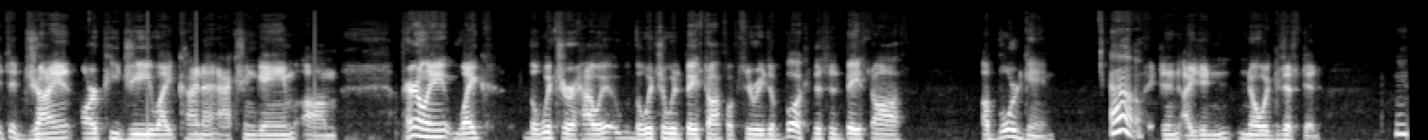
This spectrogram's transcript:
it's a giant RPG like kind of action game. Um, apparently, like The Witcher, how it, The Witcher was based off of series of books. This is based off a board game. Oh. I didn't I didn't know existed. Hmm.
